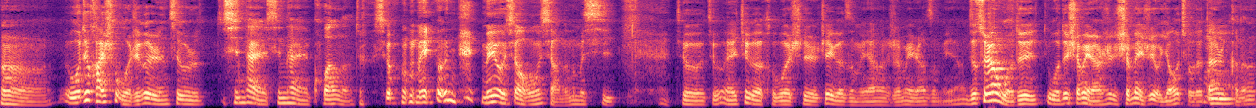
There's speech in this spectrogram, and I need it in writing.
嗯，我就还是我这个人就是心态心态宽了，就就没有没有像红想的那么细，就就哎这个合不合适，这个怎么样，审美上怎么样？就虽然我对我对审美上是审美是有要求的，但是可能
